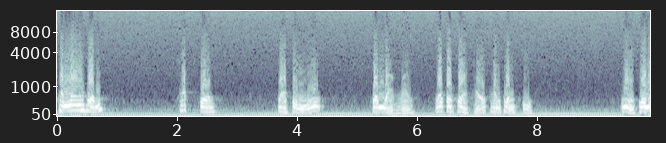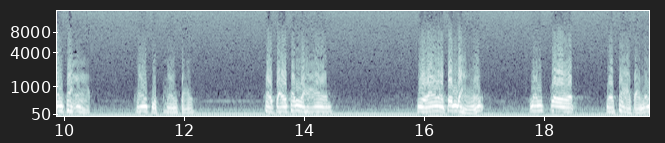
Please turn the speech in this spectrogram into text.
ทำมองเห็น ชัดเจนว่าสิ่งนี้เป็นอย่างไร แล้วก็แก้ไขทันเพียงทีนี่คือมันสะอาด ทางจิตทางใจเข้าใจสัญญาอารมณ์อยู่เราเนี่ยเป็นอย่างนั้น มันเกิด ไม่ทราบว่ามัน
